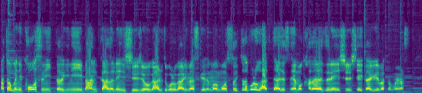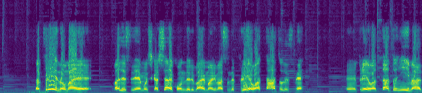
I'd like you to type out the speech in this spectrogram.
まあ、特にコースに行った時にバンカーの練習場があるところがありますけれども、もうそういったところがあったらですね、もう必ず練習していただければと思います。まあ、プレーの前はですね、もしかしたら混んでる場合もありますので、プレー終わった後ですね、えー、プレー終わった後に、まあ、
